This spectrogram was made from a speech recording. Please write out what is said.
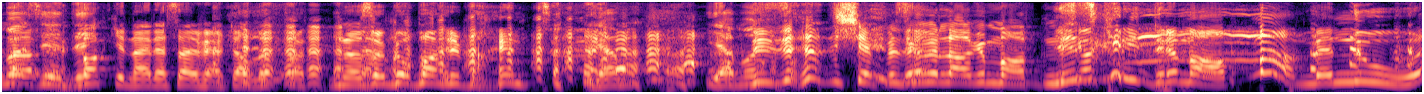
bare? Bakken er reservert til alle føttene som går Jeg, jeg må, Kjeppen skal lage maten din. skal krydre maten da, med noe.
